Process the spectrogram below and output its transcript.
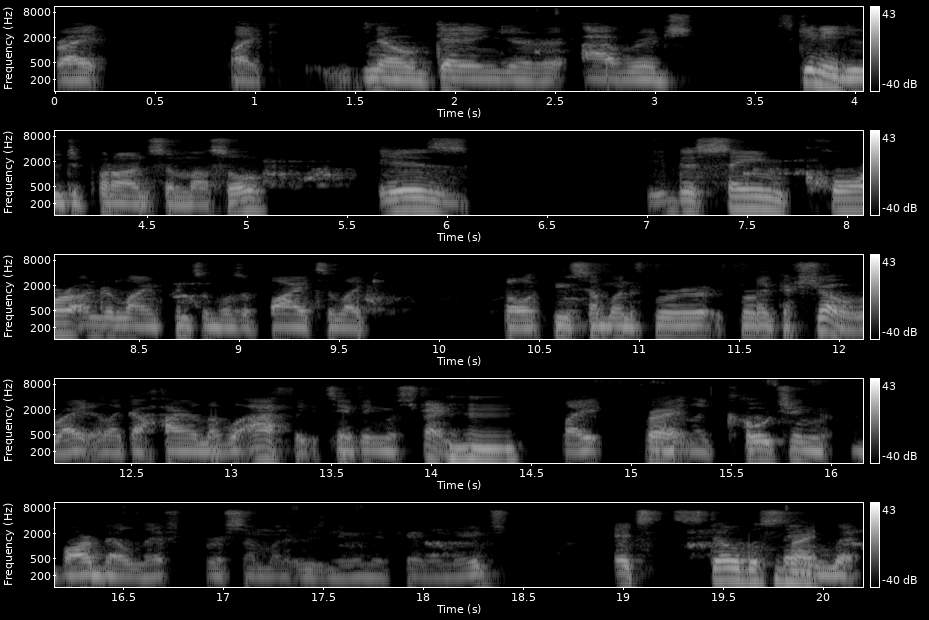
right? Like you know, getting your average skinny dude to put on some muscle is the same core underlying principles apply to like bulking someone for for like a show, right? Like a higher level athlete. Same thing with strength, mm-hmm. Like right. right, like coaching barbell lift for someone who's new in their training age. It's still the same right. lift,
